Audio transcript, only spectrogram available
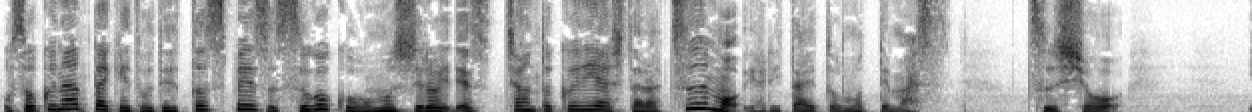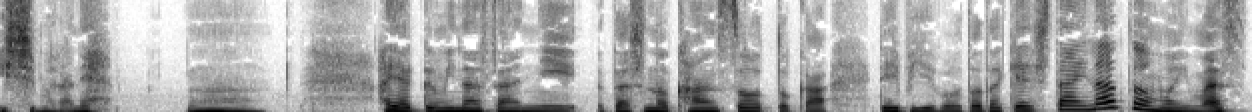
遅くなったけど、デッドスペースすごく面白いです。ちゃんとクリアしたら2もやりたいと思ってます。通称、石村ね。うん。早く皆さんに私の感想とかレビューをお届けしたいなと思います。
